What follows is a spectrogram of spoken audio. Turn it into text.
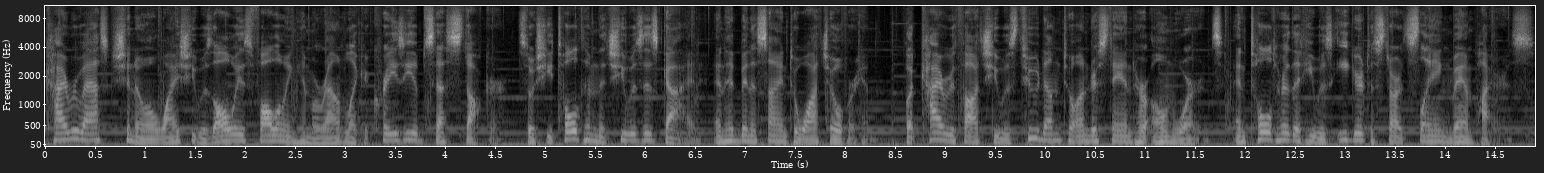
Kairu asked Shinoa why she was always following him around like a crazy obsessed stalker, so she told him that she was his guide and had been assigned to watch over him but Kairu thought she was too dumb to understand her own words and told her that he was eager to start slaying vampires.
